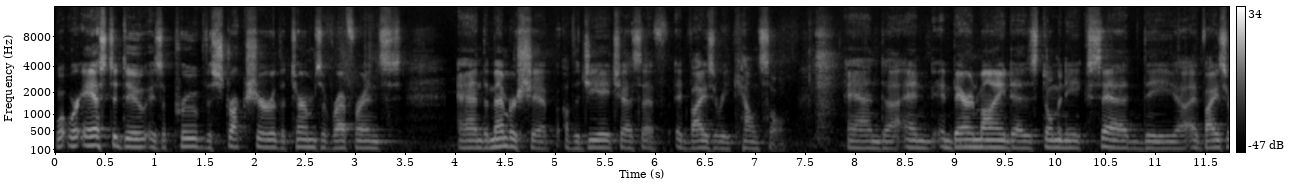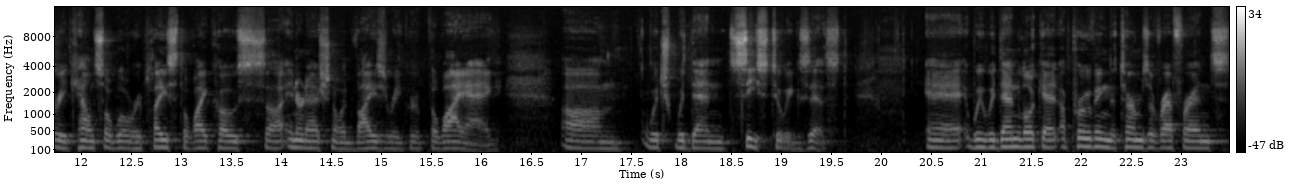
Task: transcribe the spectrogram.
What we're asked to do is approve the structure, the terms of reference, and the membership of the GHSF Advisory Council. And, uh, and, and bear in mind, as Dominique said, the uh, Advisory Council will replace the WHYCOS uh, International Advisory Group, the WIAG, um, which would then cease to exist. Uh, We would then look at approving the terms of reference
